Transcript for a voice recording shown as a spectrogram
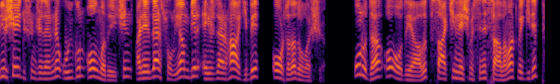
Bir şey düşüncelerine uygun olmadığı için alevler soluyan bir ejderha gibi ortada dolaşıyor. Onu da o odaya alıp sakinleşmesini sağlamak ve gidip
